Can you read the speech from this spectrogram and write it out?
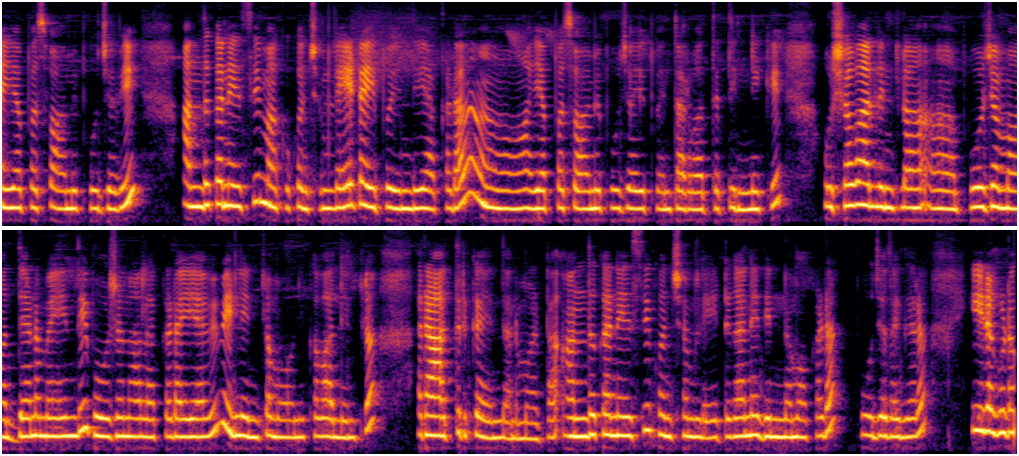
అయ్యప్ప స్వామి పూజవి. అందుకనేసి మాకు కొంచెం లేట్ అయిపోయింది అక్కడ. అయ్యప్ప స్వామి పూజ అయిపోయిన తర్వాత తిన్నికి ఉష వాళ్ళ ఇంట్లో పూజ మధ్యాహ్నం అయింది. భోజనాలు అక్కడ అయ్యావి. వీళ్ళ ఇంట్లో మౌనిక వాళ్ళ ఇంట్లో రాత్రికి అయిందనమాట. అందుకనేసి కొంచెం లేట్గానే తిన్నాము అక్కడ. పూజ దగ్గర. ఈడ కూడా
